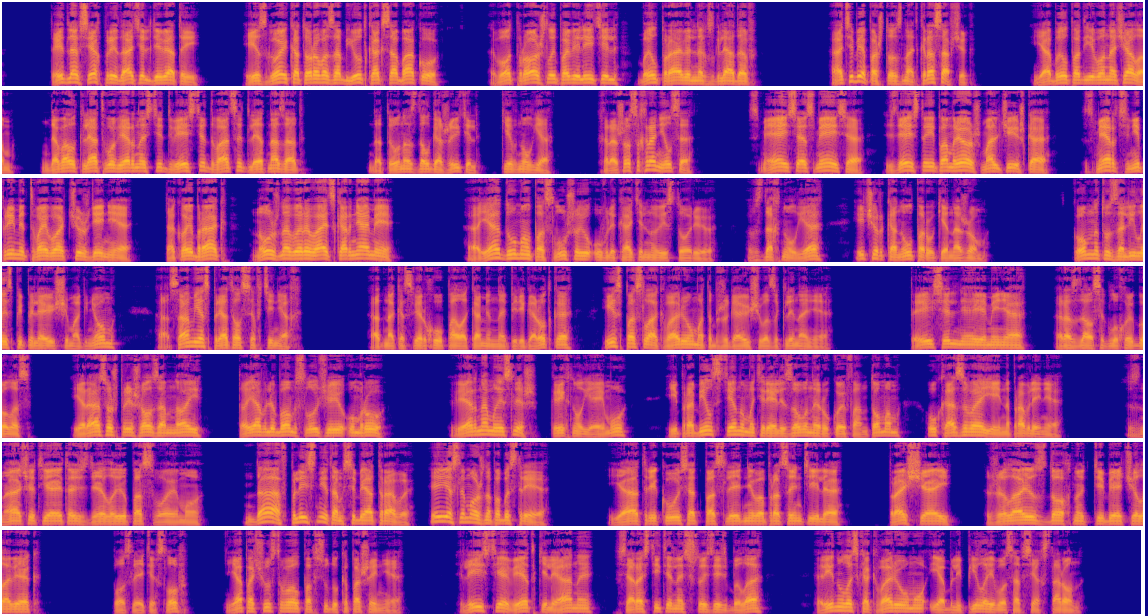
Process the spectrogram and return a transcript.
Ты для всех предатель девятый, изгой которого забьют, как собаку. Вот прошлый повелитель был правильных взглядов, а тебе по что знать, красавчик? Я был под его началом, давал клятву верности 220 лет назад. Да ты у нас долгожитель, кивнул я. Хорошо сохранился. Смейся, смейся, здесь ты и помрешь, мальчишка. Смерть не примет твоего отчуждения. Такой брак нужно вырывать с корнями. А я думал, послушаю увлекательную историю. Вздохнул я и черканул по руке ножом. Комнату залило испепеляющим огнем, а сам я спрятался в тенях. Однако сверху упала каменная перегородка и спасла аквариум от обжигающего заклинания. «Ты сильнее меня!» — раздался глухой голос. «И раз уж пришел за мной, то я в любом случае умру». «Верно мыслишь!» — крикнул я ему и пробил стену материализованной рукой фантомом, указывая ей направление. «Значит, я это сделаю по-своему». «Да, вплесни там себе отравы, и если можно побыстрее». «Я отрекусь от последнего процентиля. Прощай. Желаю сдохнуть тебе, человек». После этих слов я почувствовал повсюду копошение. Листья, ветки, лианы, вся растительность, что здесь была, ринулась к аквариуму и облепила его со всех сторон.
